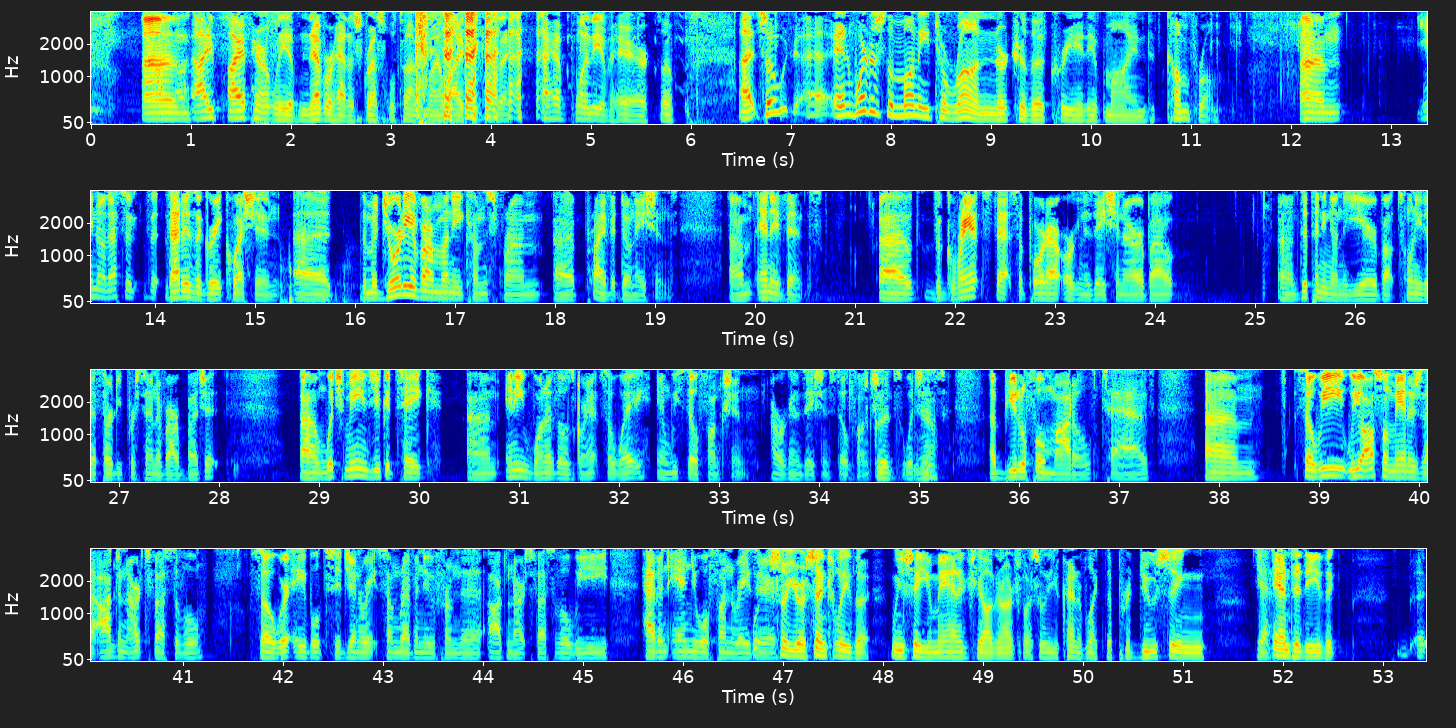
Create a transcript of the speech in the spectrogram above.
Um, I, I apparently have never had a stressful time in my life because I, I have plenty of hair. So, uh, so, uh, and where does the money to run nurture the creative mind come from? Um, you know, that's a th- that is a great question. Uh, the majority of our money comes from uh, private donations um, and events. Uh, the grants that support our organization are about, uh, depending on the year, about 20 to 30 percent of our budget, um, which means you could take um, any one of those grants away and we still function. Our organization still functions, which Yeah. is a beautiful model to have. Um, so we we also manage the Ogden Arts Festival. So we're able to generate some revenue from the Ogden Arts Festival. We have an annual fundraiser. So you're essentially the when you say you manage the Ogden Arts Festival, you're kind of like the producing yes. entity that uh,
